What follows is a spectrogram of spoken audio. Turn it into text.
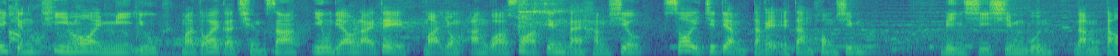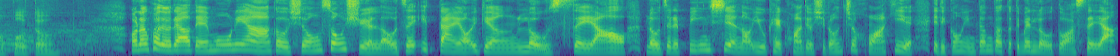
已经剃毛的绵羊嘛都爱甲穿衫，羊料内底嘛用红外线灯来烘烧，所以这点大家会当放心。民事新闻南投报道。我咱看到了地母岭，有上松雪楼这一带哦，已经落雪啊哦，落这个冰线哦，游客看到是拢足欢喜的，一直讲因感觉到底要落大雪啊。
